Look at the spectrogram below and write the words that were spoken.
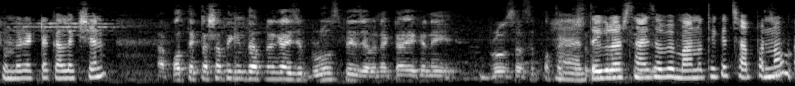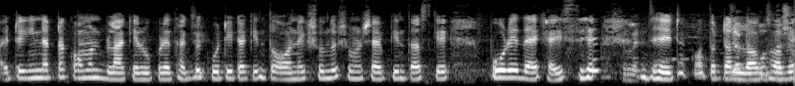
সুন্দর একটা কালেকশন প্রত্যেকটার সাথে কিন্তু আপনাকে এই যে ব্রোঞ্জ পেয়ে যাবেন একটা এখানে ব্রোঞ্জ আছে হ্যাঁ তো এগুলার সাইজ হবে বানো থেকে ছাপ্পান্ন। এটা ইনারটা কমন ব্ল্যাক এর উপরে থাকবে। কোটিটা কিন্তু অনেক সুন্দর। সুমন সাহেব কিন্তু আজকে পরে দেখাইছে যে এটা কতটা লং হবে।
